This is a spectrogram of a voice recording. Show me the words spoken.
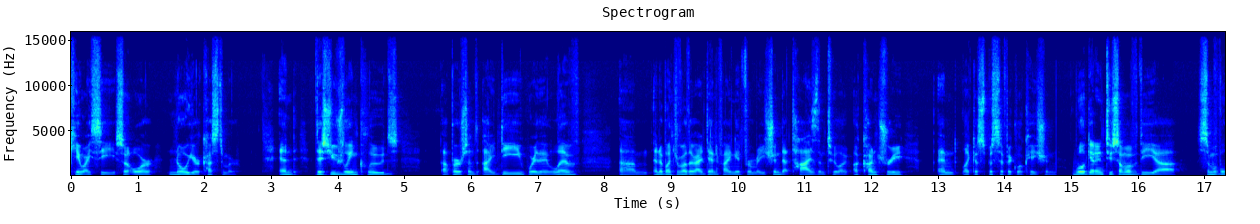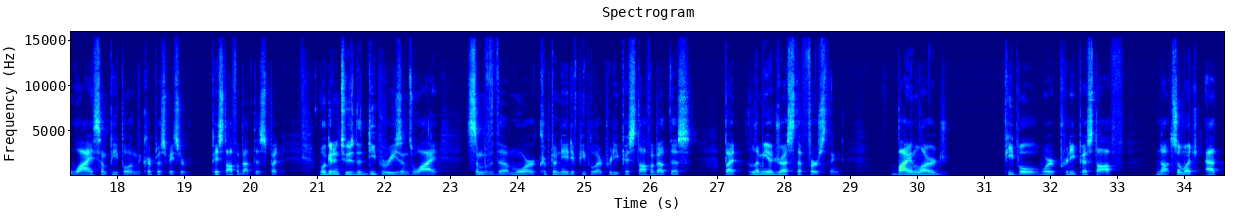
KYC, so or know your customer. And this usually includes a person's ID, where they live, um, and a bunch of other identifying information that ties them to like a country and like a specific location. We'll get into some of the uh, some of why some people in the crypto space are pissed off about this, but we'll get into the deeper reasons why some of the more crypto native people are pretty pissed off about this. But let me address the first thing. By and large, people were pretty pissed off, not so much at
